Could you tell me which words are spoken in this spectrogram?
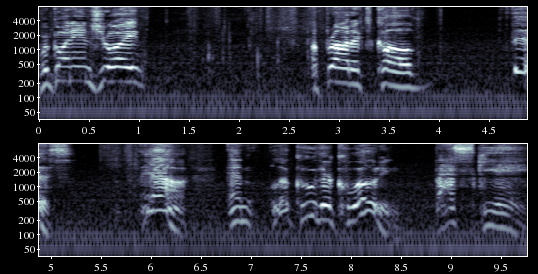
We're going to enjoy a product called this. Yeah. And look who they're quoting Basquiat.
